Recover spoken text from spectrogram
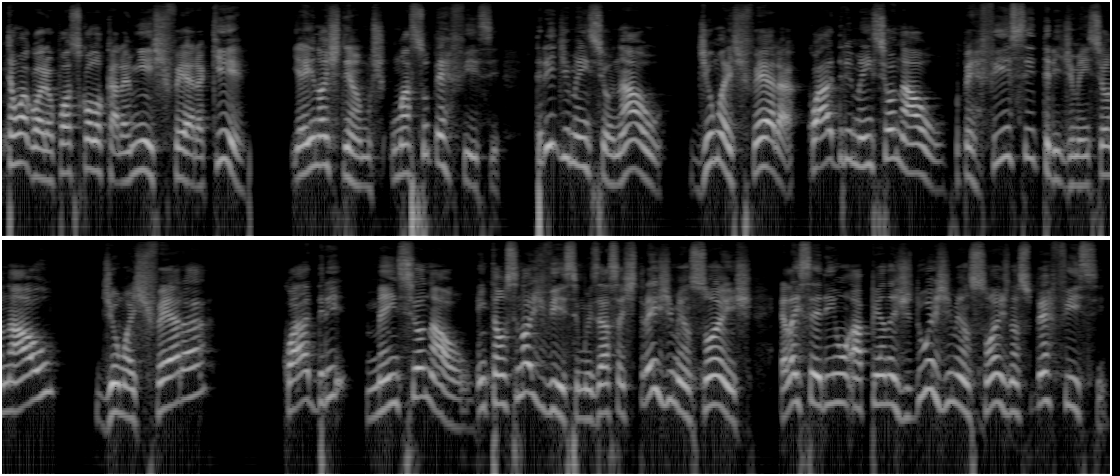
Então, agora, eu posso colocar a minha esfera aqui, e aí nós temos uma superfície tridimensional de uma esfera quadrimensional. Superfície tridimensional de uma esfera quadrimensional. Então, se nós víssemos essas três dimensões, elas seriam apenas duas dimensões na superfície.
